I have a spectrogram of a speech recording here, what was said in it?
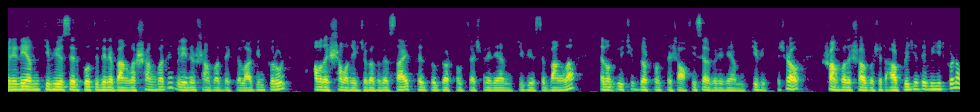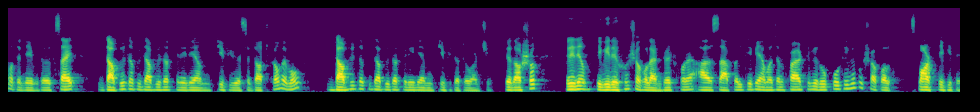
মিলেনিয়াম টিভিএস এর প্রতিদিনের বাংলা সংবাদে। মিলেনিয়াম সংবাদ দেখতে লগ ইন করুন। আমাদের সামাজিক যোগাযোগের site Facebook dot com slash millennium TVS A Bangla এবং YouTube dot com slash official millennium TV এছাড়াও সংবাদের সর্বশেষ আপডেট ভিজিট করুন আমাদের নিয়মিত website W W W dot millennium TVSA dot com এবং W W W dot millennium TV dot ORG প্রিয় দর্শক, মিলেনিয়াম টিভি দেখুন সকল অ্যান্ড্রয়েড ফোনে iOS Apple TV Amazon Fire TV Roku TV এবং সকল স্মার্ট টিভিতে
